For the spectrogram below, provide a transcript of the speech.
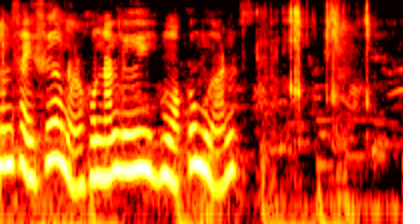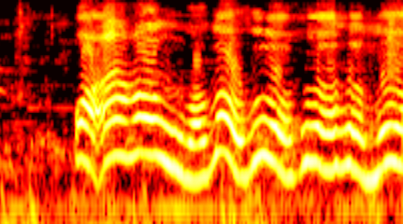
มันใส่เสื้อเหมือนคนนั้นเลย หมวกก็เหมือนว่าไอ้เฮาบอกว่าเบื่อเบื่อเบื่อเบื่อ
